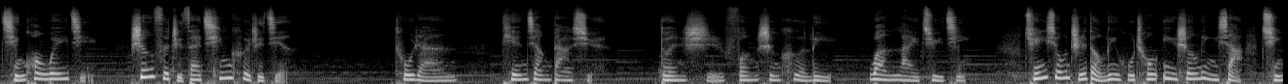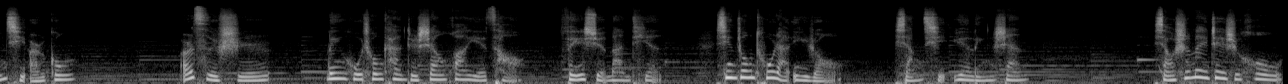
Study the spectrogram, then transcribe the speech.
情况危急，生死只在顷刻之间。突然，天降大雪，顿时风声鹤唳，万籁俱静，群雄只等令狐冲一声令下，群起而攻。而此时，令狐冲看着山花野草，飞雪漫天，心中突然一柔，想起岳灵珊。小师妹这时候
